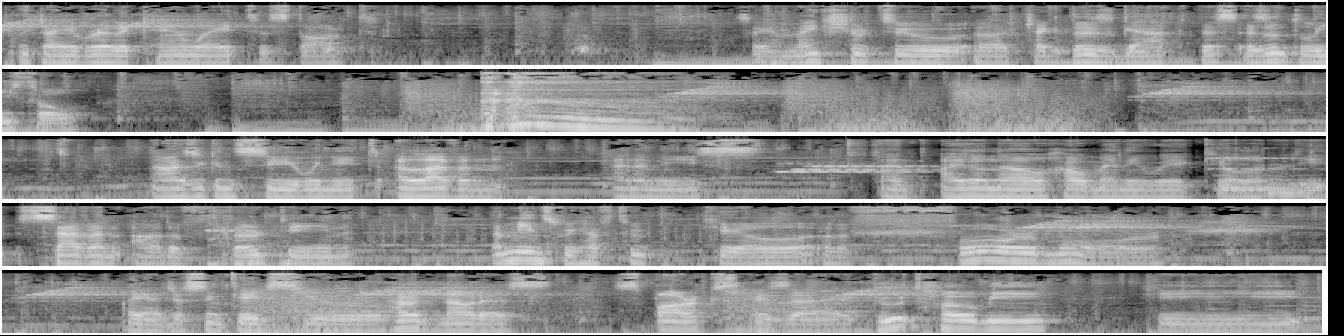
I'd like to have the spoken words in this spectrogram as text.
which I really can't wait to start. So yeah, make sure to uh, check this gap. This isn't lethal. now as you can see we need 11 enemies and I don't know how many we killed already. 7 out of 13. That means we have to kill uh, 4 more. Oh yeah, just in case you haven't noticed, Sparx is a good homie. He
